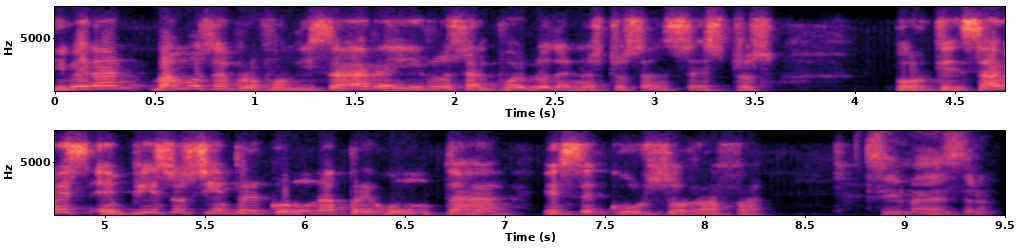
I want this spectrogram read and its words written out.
Y verán, vamos a profundizar e irnos al pueblo de nuestros ancestros, porque, ¿sabes? Empiezo siempre con una pregunta, ese curso, Rafa. sí, maestro.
